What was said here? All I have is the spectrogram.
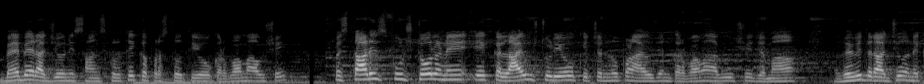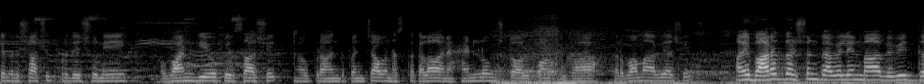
બે બે રાજ્યોની સાંસ્કૃતિક પ્રસ્તુતિઓ કરવામાં આવશે. પિસ્તાળીસ ફૂડ સ્ટોલ અને એક લાઈવ સ્ટુડિયો કિચનનું પણ આયોજન કરવામાં આવ્યું છે, જેમાં વિવિધ રાજ્યો અને કેન્દ્રશાસિત પ્રદેશોની વાનગીઓ પીરસાશે. ઉપરાંત પંચાવન હસ્તકલા અને હેન્ડલૂમ સ્ટોલ પણ ઊભા કરવામાં આવ્યા છે. અહીં ભારત દર્શન પેવેલિયનમાં વિવિધ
